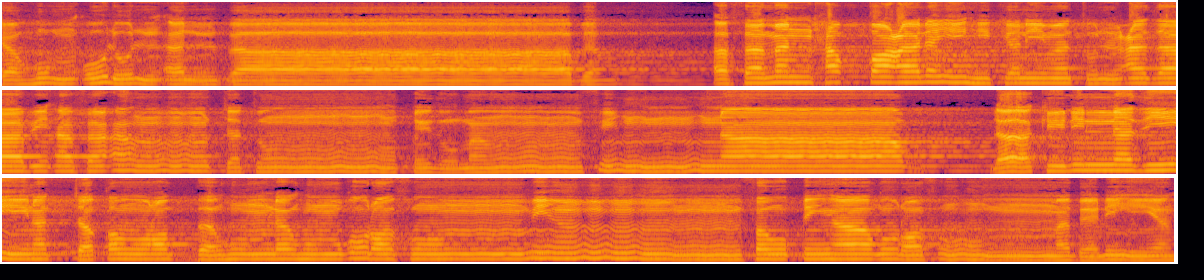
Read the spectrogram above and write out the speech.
هم أولو الألباب. أفمن حق عليه كلمة العذاب أفأنت تنقذ من في النار؟ لكن الذين اتقوا ربهم لهم غرف من فوقها غرف مبنية.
